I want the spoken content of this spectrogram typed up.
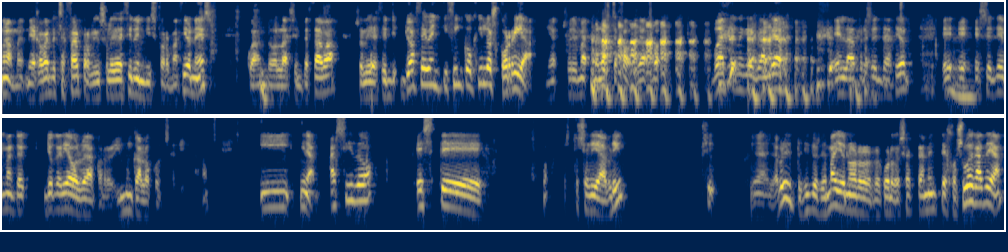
bueno, me, me acabas de chafar porque yo solía decir en mis formaciones, cuando las empezaba, solía decir, yo hace 25 kilos corría. me, lo has chafado. voy a tener que cambiar en la presentación eh, eh, ese tema. yo quería volver a correr y nunca lo conseguí. Y mira, ha sido este. esto sería abril. Sí, finales de abril, principios de mayo, no lo recuerdo exactamente. Josué Gadea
